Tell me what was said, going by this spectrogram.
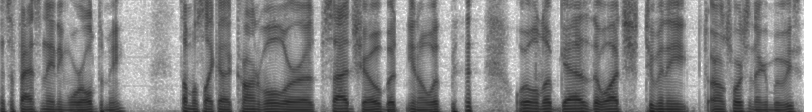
it's a fascinating world to me. It's almost like a carnival or a sideshow, but you know, with oiled up guys that watch too many Arnold Schwarzenegger movies.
